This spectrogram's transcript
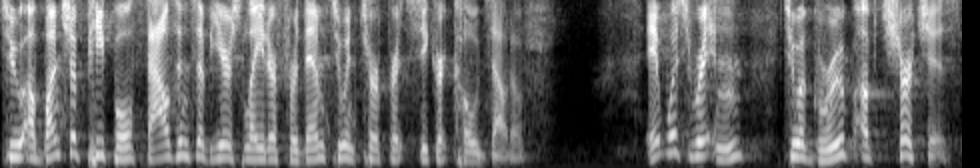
to a bunch of people thousands of years later for them to interpret secret codes out of. It was written to a group of churches,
